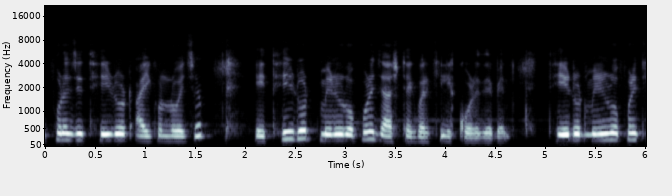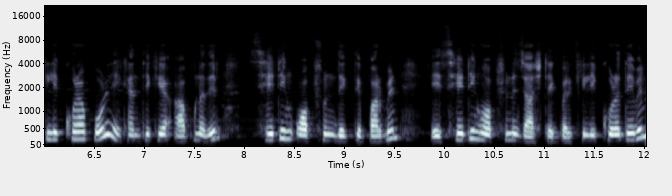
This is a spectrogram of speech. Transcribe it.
উপরে যে থ্রি ডট আইকন রয়েছে, এই থ্রি ডট মেনুর ওপরে জাস্ট একবার ক্লিক করে দেবেন। থ্রি ডট মেনুর ওপরে ক্লিক করার পর এখান থেকে আপনাদের সেটিং অপশন দেখতে পারবেন। এই সেটিং অপশনে জাস্ট একবার ক্লিক করে দেবেন।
